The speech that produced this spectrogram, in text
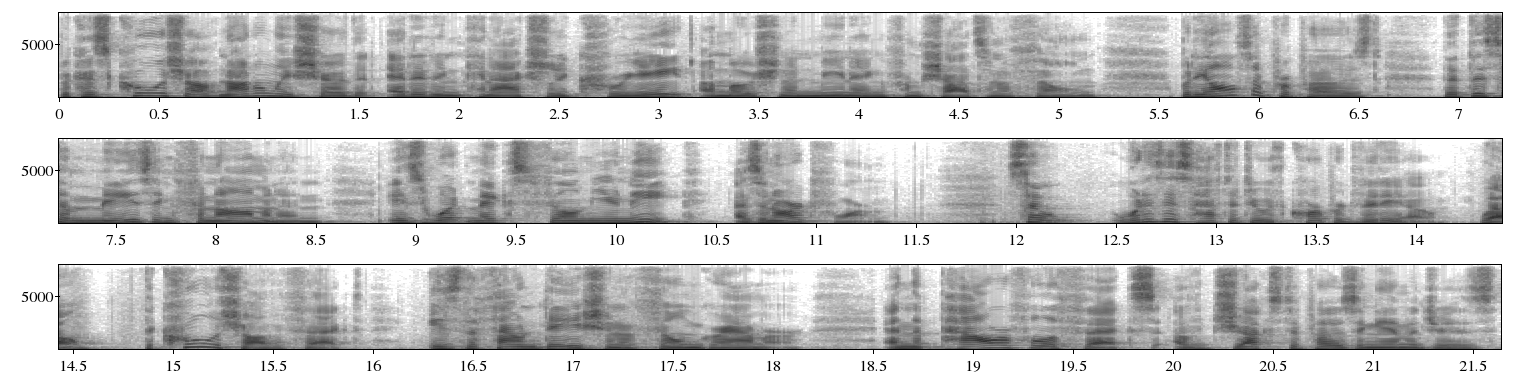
because Kuleshov not only showed that editing can actually create emotion and meaning from shots in a film, but he also proposed that this amazing phenomenon is what makes film unique as an art form. So, what does this have to do with corporate video? Well, the Kuleshov effect is the foundation of film grammar, and the powerful effects of juxtaposing images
